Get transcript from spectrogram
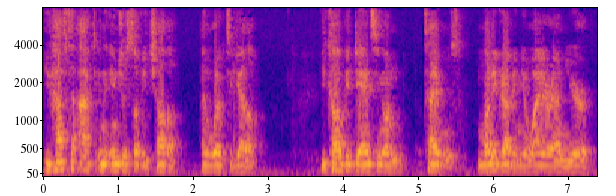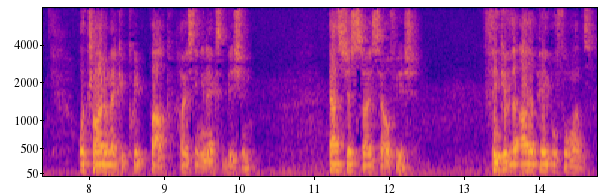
you have to act in the interests of each other and work together. You can't be dancing on tables, money grabbing your way around Europe, or trying to make a quick buck hosting an exhibition. That's just so selfish. Think of the other people for once.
